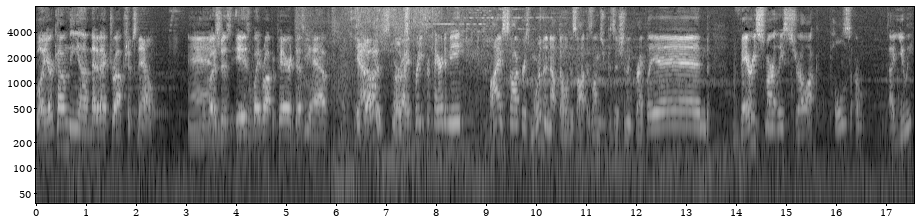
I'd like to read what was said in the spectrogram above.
Well, here come the uh, medevac dropships now. And The question is, is White-Ra prepared? Does he have? Yeah. He does. Looks right. pretty prepared to me. Five stalkers, more than enough to hold this off as long as you position them correctly. And very smartly, Strelok pulls a, a Yui.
